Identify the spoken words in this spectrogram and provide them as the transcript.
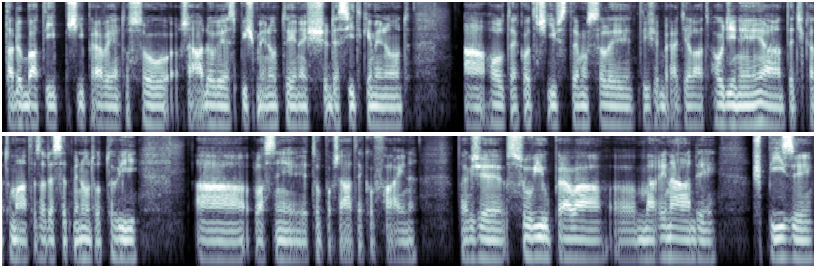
ta doba té přípravy, to jsou řádově spíš minuty než desítky minut a hold jako dřív jste museli ty žebra dělat hodiny a teďka to máte za 10 minut hotový a vlastně je to pořád jako fajn. Takže suví úprava, eh, marinády, špízy,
